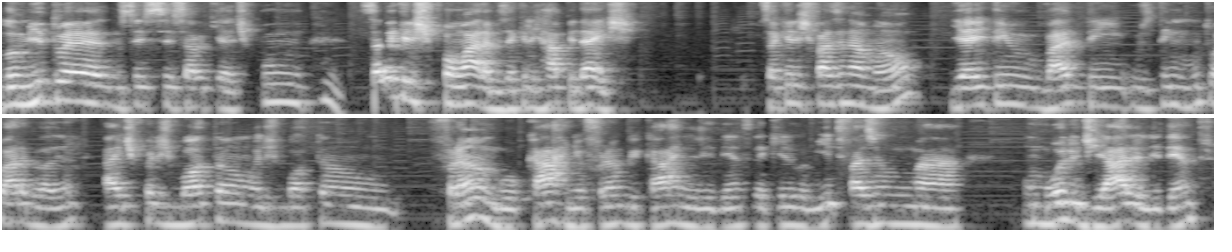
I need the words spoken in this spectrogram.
Lomito é, não sei se você sabe o que é, tipo um. Hum. Sabe aqueles pão árabes, aqueles rapidez? Só que eles fazem na mão, e aí tem vários, tem, tem muito árabe lá dentro. Aí, tipo, eles botam, eles botam frango, carne, o frango e carne ali dentro daquele lomito, fazem uma, um molho de alho ali dentro.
